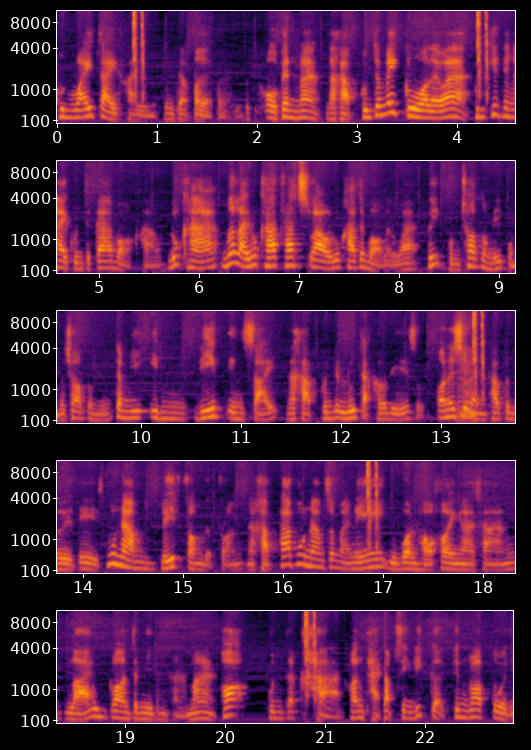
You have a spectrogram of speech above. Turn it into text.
คุณไว้ใจใครเนี่ยคุณจะเปิดเผย open มากนะครับ คุณจะไม่กลัวเลยว่า คุณคิดยังไงคุณจะกล้าบอกเขา ลูกค้า เมื่อไหร่ลูกค้า trust เรา ลูกค้าจะบอกเลยว่า เฮ้ย ผมชอบตรงนี้ ผมไม่ชอบตรงนี้ จะมี in deep insight นะครับ คุณจะรู้จักเขาดีที่สุด ownership and accountability ผู้นำ lead from the front นะครับ ถ้าผู้นำสมัยนี้อยู่บนหอคอยงาช้างหลายองค์กรจะมีปัญหามาก เพราะคุณจะขาดคอนแทคกับสิ่งที่เกิดขึ้นรอบตัวจ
